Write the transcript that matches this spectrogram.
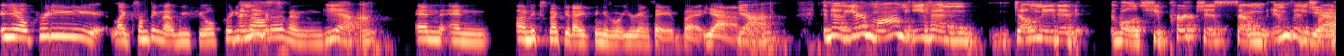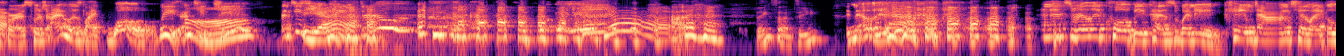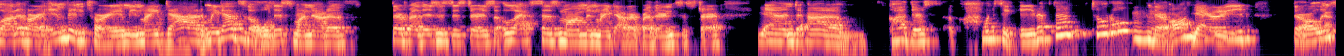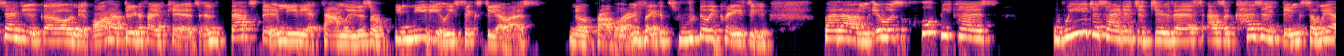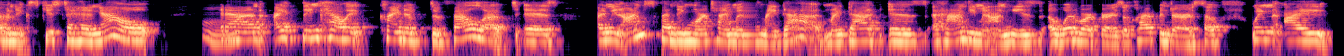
you know pretty like something that we feel pretty proud of and yeah. and and unexpected i think is what you're gonna say but yeah Yeah. No, your mom even donated. Well, she purchased some inventory Yeah. for us, which I was like, "Whoa, wait, Auntie G, Aw. Auntie G, Yeah. through." yeah Thanks, Auntie. no. and it's really cool because when it came down to like a lot of our inventory, I mean, my dad, my dad's the oldest one out of their brothers and sisters. Alexa's mom and my dad are brother and sister. Yeah. And um, God, there's I want to say eight of them total. Mhm. They're all Yeah, eight. married. They're all in San Diego, and they all have three to five kids, and that's the immediate family. There's a, immediately sixty of us, no problem. Right. Like it's really crazy, but um, it was cool because we decided to do this as a cousin thing, so we have an excuse to hang out. And I think how it kind of developed is I mean, I'm spending more time with my dad. My dad is a handyman, he's a woodworker, he's a carpenter. So when I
